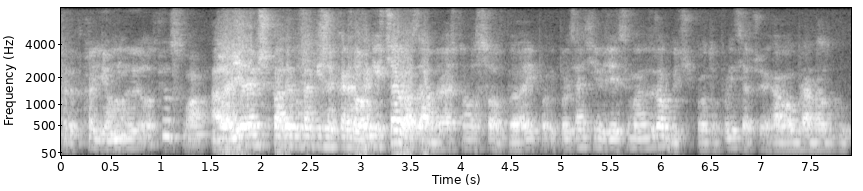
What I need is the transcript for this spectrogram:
karetka i ją y, odwiozła. Ale jeden przypadek był taki, że karetka To- nie chciała zabrać tą osobę i, po, i policjanci nie wiedzieli, co mają zrobić, bo to policja przyjechała ubrana od góry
